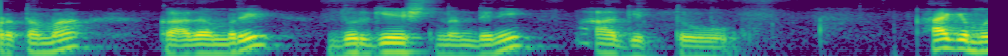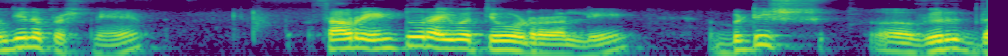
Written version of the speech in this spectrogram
ಪ್ರಥಮ ಕಾದಂಬರಿ ದುರ್ಗೇಶ್ ನಂದಿನಿ ಆಗಿತ್ತು. ಹಾಗೆ ಮುಂದಿನ ಪ್ರಶ್ನೆ, ಸಾವಿರದ ಎಂಟುನೂರ ಐವತ್ತೇಳರಲ್ಲಿ ಬ್ರಿಟಿಷ್ ವಿರುದ್ಧ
